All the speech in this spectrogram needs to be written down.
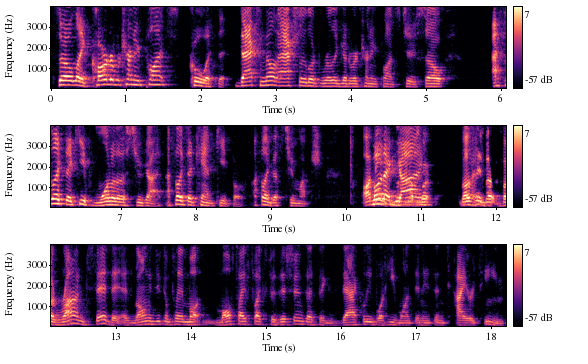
So, like Carter returning punts, cool with it. Dax Milne actually looked really good returning punts, too. So, I feel like they keep one of those two guys. I feel like they can't keep both. I feel like that's too much. I But a guy- I'll say, but but Ron said that as long as you can play multi flex positions, that's exactly what he wants in his entire team.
